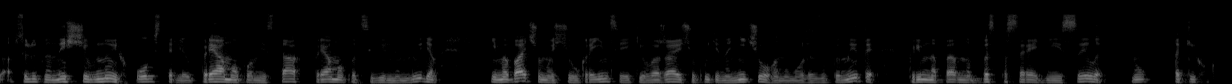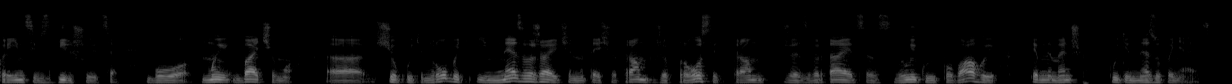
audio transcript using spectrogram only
абсолютно нищівних обстрілів прямо по містах, прямо по цивільним людям. І ми бачимо, що українці, які вважають, що Путіна нічого не може зупинити, крім напевно безпосередньої сили, ну таких українців збільшується. Бо ми бачимо, е, що Путін робить, і незважаючи на те, що Трамп вже просить, Трамп вже звертається з великою повагою, тим не менш Путін не зупиняється.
